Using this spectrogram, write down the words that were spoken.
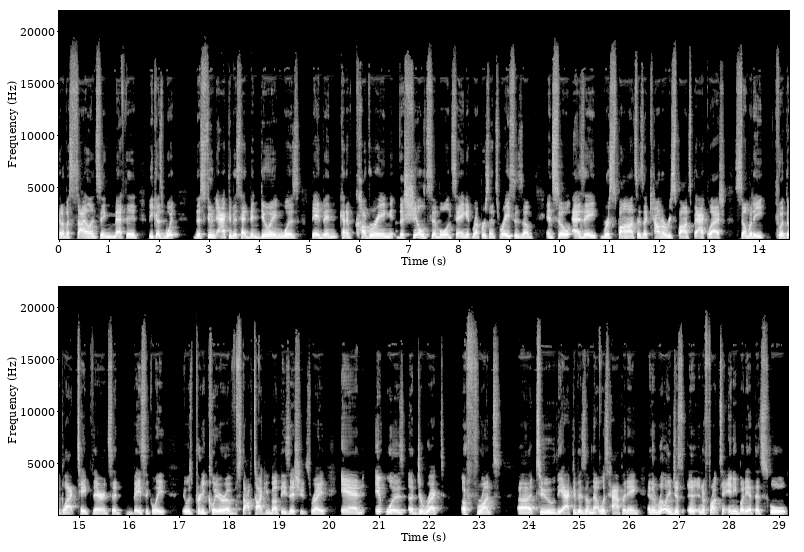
kind of a silencing method because what the student activists had been doing was they had been kind of covering the shield symbol and saying it represents racism. And so, as a response, as a counter response backlash, somebody put the black tape there and said, basically, it was pretty clear of stop talking about these issues, right? And it was a direct affront uh, to the activism that was happening, and then really just an affront to anybody at that school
